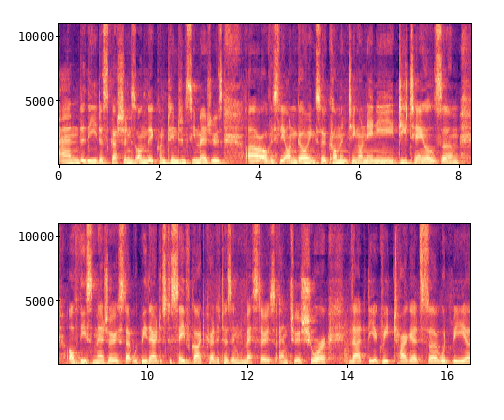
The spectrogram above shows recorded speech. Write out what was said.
and the discussions on the contingency measures are obviously ongoing, so commenting on any details um, of these measures that would be there just to safeguard creditors and investors and to assure that the agreed targets uh, would be uh,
